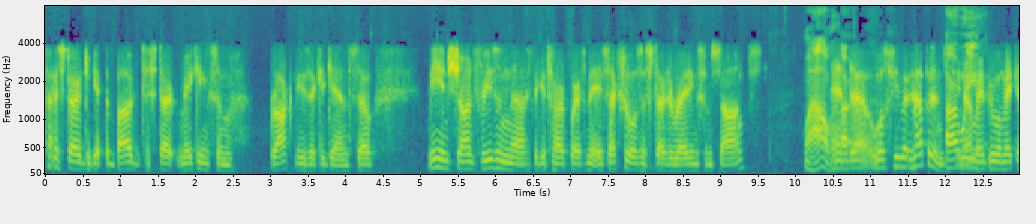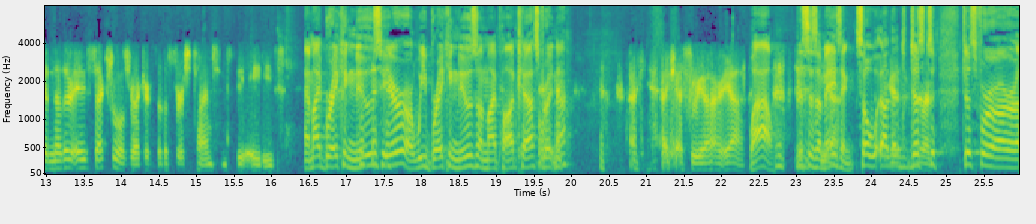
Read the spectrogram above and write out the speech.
kind of started to get the bug to start making some rock music again. So me and Sean Friesen, uh, the guitar player from the Asexuals, have started writing some songs, Wow. and Are- uh, we'll see what happens. are you know, we- maybe we'll make another Asexuals record for the first time since the '80s. am I breaking news here? Are we breaking news on my podcast right now? I guess we are, yeah. Wow, this is amazing. So, uh, just just for our, uh,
